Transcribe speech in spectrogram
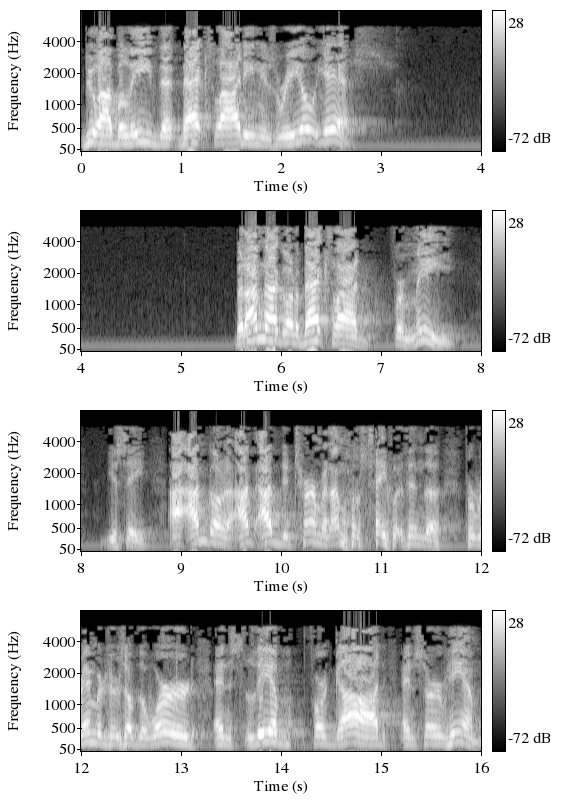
Do I believe that backsliding is real? Yes. But I'm not going to backslide for me. You see, I, am to, I've, I've determined I'm to stay within the perimeters of the Word and live for God and serve Him.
